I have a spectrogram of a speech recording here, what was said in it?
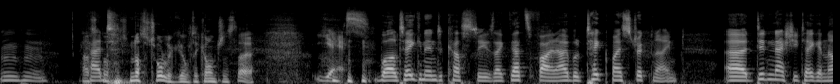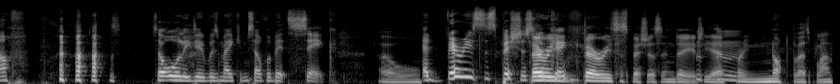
Mm-hmm. That's Had- not, not at all a guilty conscience there. Yes. While taken into custody, he's like, "That's fine. I will take my strychnine." Uh, didn't actually take enough, so all he did was make himself a bit sick Oh. and very suspicious Very, looking. very suspicious indeed. Yeah, Mm-hmm. probably not the best plan.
